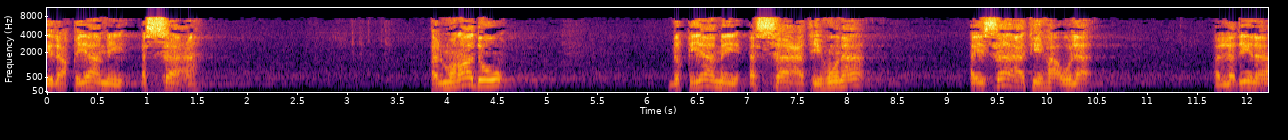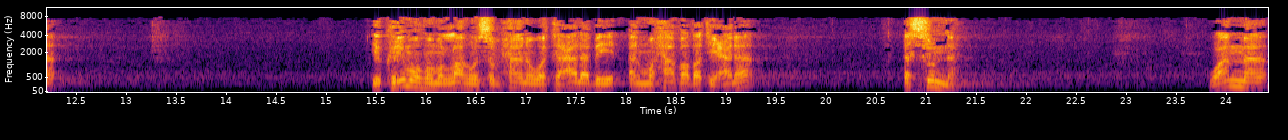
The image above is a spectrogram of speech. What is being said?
إلى قيام الساعة. المراد بقيام الساعة هنا أي ساعة هؤلاء الذين يكرمهم الله سبحانه وتعالى بالمحافظة على السنة. وأما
